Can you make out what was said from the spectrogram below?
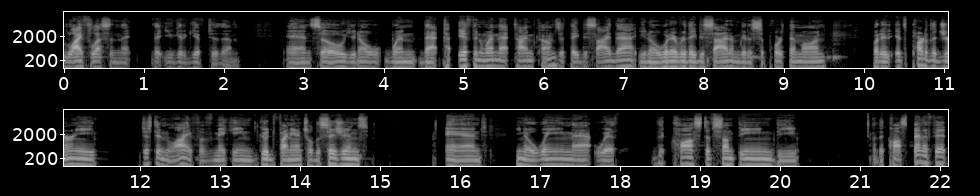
life lesson that that you get to give to them. And so you know when that t- if and when that time comes if they decide that you know whatever they decide i'm going to support them on. But it, it's part of the journey just in life of making good financial decisions and you know weighing that with the cost of something the the cost benefit.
